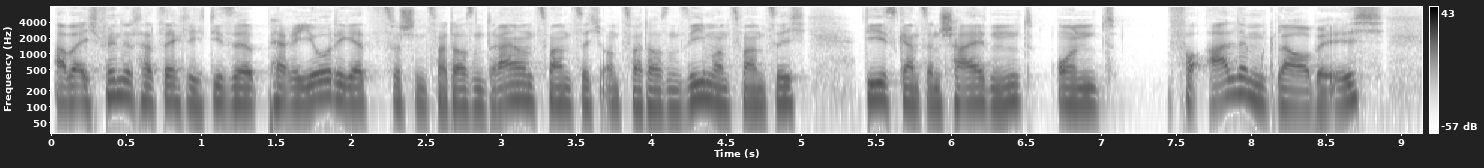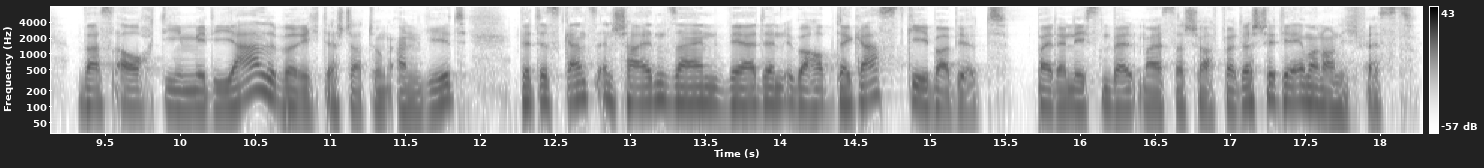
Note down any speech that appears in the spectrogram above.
Aber ich finde tatsächlich diese Periode jetzt zwischen 2023 und 2027, die ist ganz entscheidend und vor allem glaube ich, was auch die mediale Berichterstattung angeht, wird es ganz entscheidend sein, wer denn überhaupt der Gastgeber wird bei der nächsten Weltmeisterschaft, weil das steht ja immer noch nicht fest.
